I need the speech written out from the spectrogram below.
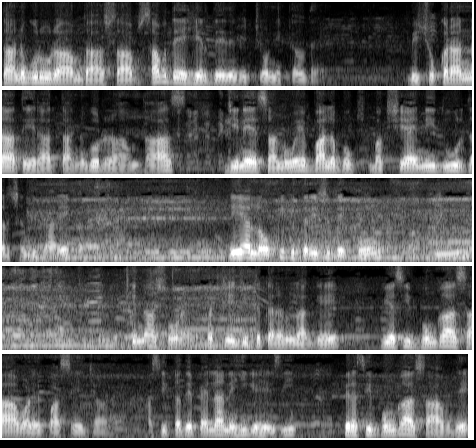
ਧੰਨ ਗੁਰੂ ਰਾਮਦਾਸ ਸਾਹਿਬ ਸਭ ਦੇ ਹਿਰਦੇ ਦੇ ਵਿੱਚੋਂ ਨਿਕਲਦਾ ਹੈ। ਵੀ ਸ਼ੁਕਰਾਨਾ ਤੇਰਾ ਧੰਨ ਗੁਰੂ ਰਾਮਦਾਸ, ਜਿਨੇ ਸਾਨੂੰ ਇਹ ਬਲ ਬਖਸ਼ਿਆ, ਇੰਨੀ ਦੂਰ ਦਰਸ਼ਨ ਦਿਦਾਰੇ ਕਰ। ਇਹ ਅਲੌਕਿਕ ਦ੍ਰਿਸ਼ ਦੇਖੋ ਕਿ ਕਿੰਨਾ ਸੋਹਣਾ ਹੈ। ਬੱਚੇ ਜਿੱਦ ਕਰਨ ਲੱਗੇ ਵੀ ਅਸੀਂ ਬੁੰਗਾ ਸਾਹਿਬ ਵਾਲੇ ਪਾਸੇ ਜਾਣਾ ਅਸੀਂ ਕਦੇ ਪਹਿਲਾਂ ਨਹੀਂ ਗਏ ਸੀ, ਫਿਰ ਅਸੀਂ ਬੁੰਗਾ ਸਾਹਿਬ ਦੇ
